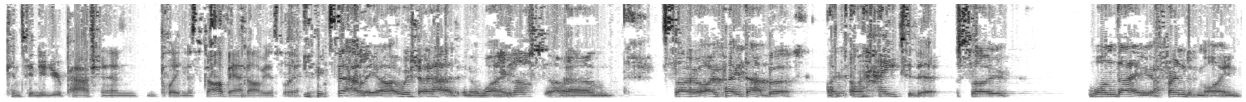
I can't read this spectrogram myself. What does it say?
continued your passion and played in a ska band, obviously. exactly. I wish I had in a way. You love ska. Um, so I played that, but I, I hated it. So one day, a friend of mine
